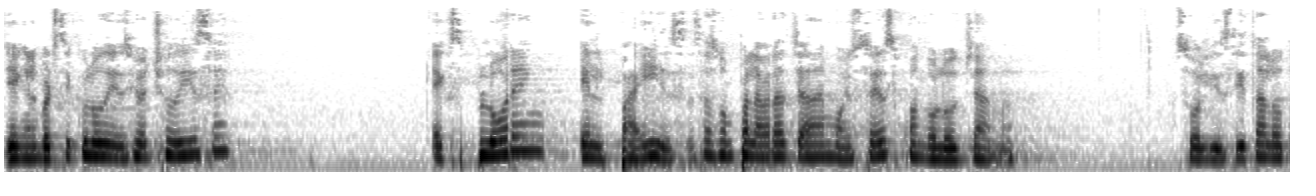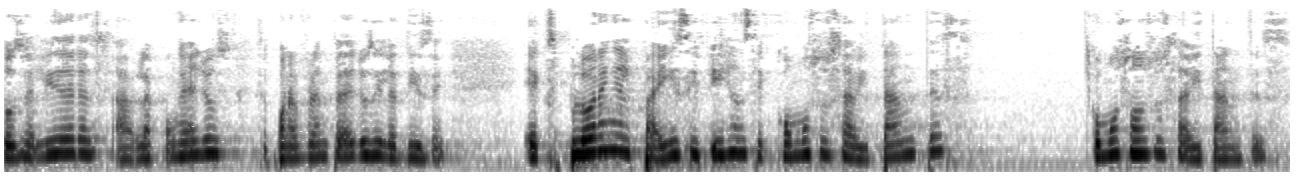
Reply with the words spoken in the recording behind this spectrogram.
Y en el versículo 18 dice, exploren el país. Esas son palabras ya de Moisés cuando los llama. Solicita a los doce líderes, habla con ellos, se pone frente a ellos y les dice, exploren el país y fíjense cómo sus habitantes, cómo son sus habitantes.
